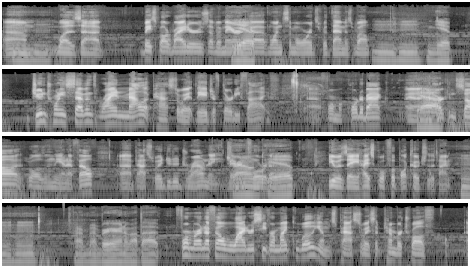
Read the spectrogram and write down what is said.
Um, Was uh, Baseball Writers of America, won some awards with them as well. Mm-hmm. Yep. June 27th, Ryan Mallett passed away at the age of 35. Uh, former quarterback uh, at Yeah. Arkansas, as well as in the NFL, uh, passed away due to drowning there in Drowned. Florida. Yep. He was a high school football coach at the time. Mm-hmm. I remember hearing about that. Former NFL wide receiver Mike Williams passed away September 12th uh,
